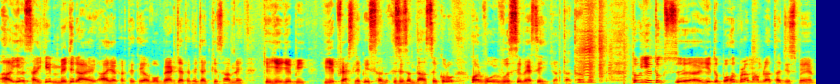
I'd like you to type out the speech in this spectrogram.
आई एस आई के मेजर आया करते थे और वो बैठ जाते थे जज के सामने कि ये ये भी, ये फ़ैसले इस इस अंदाज से करो और वो उससे वैसे ही करता था वो। तो ये तो ये तो बहुत बड़ा मामला था जिसमें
